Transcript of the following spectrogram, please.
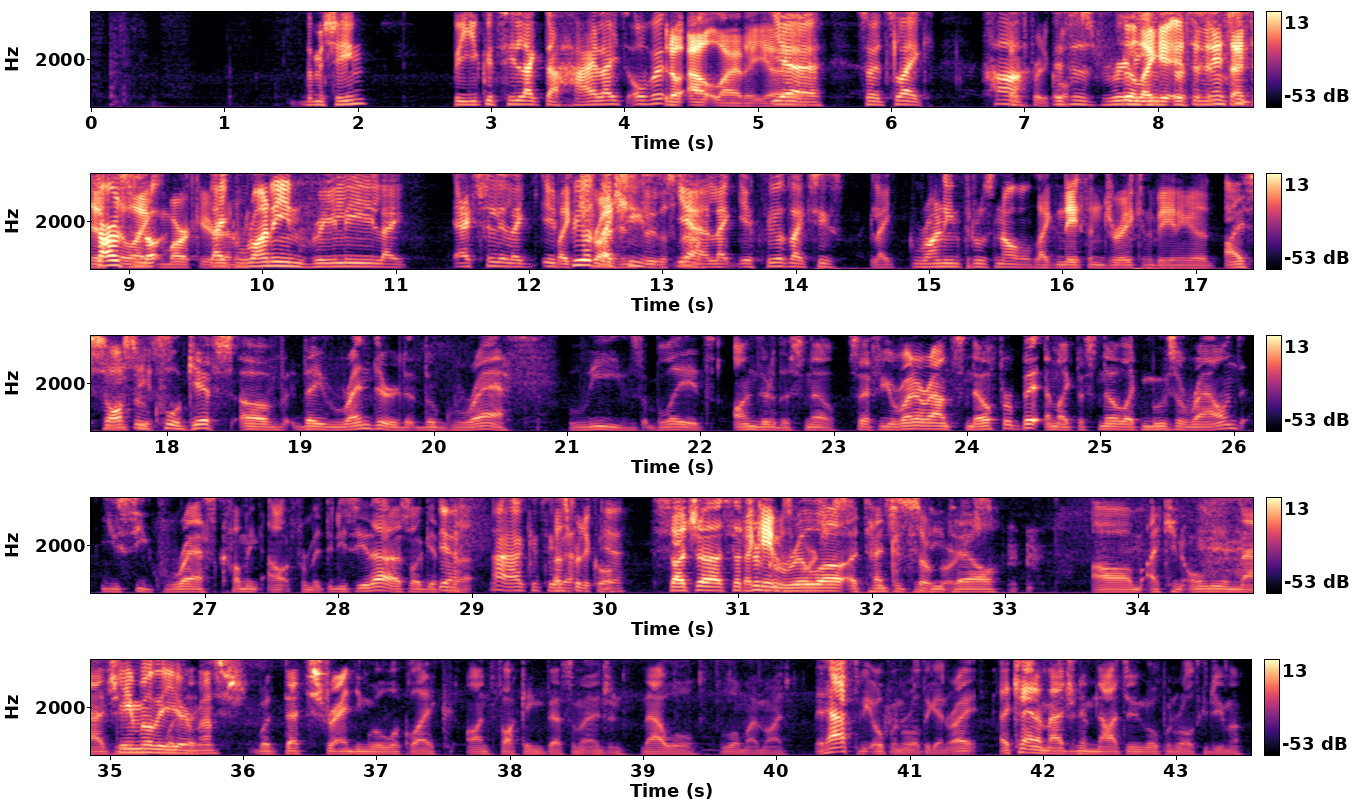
the machine, but you could see like the highlights of it. It'll outline it. Yeah. yeah, so it's like, huh, That's pretty cool. This cool. is So, really like, it's an interesting. and she incentive to, starts like, lo- mark your like enemies. running really like actually like it Like feels like she's yeah like it feels like she's like running through snow. Like Nathan Drake in the beginning of. I saw One some Piece. cool gifs of they rendered the grass, leaves, blades under the snow. So if you run around snow for a bit and like the snow like moves around, you see grass coming out from it. Did you see that? I saw a gif of yeah, that. I, I can see That's that. pretty cool. Yeah. Such a such That a gorilla attention to So gorgeous. Detail. Um, I can only imagine Game of the what year, that's- what that Stranding will look like on fucking Decima Engine. That will blow my mind. It has to be open world again, right? I can't imagine him not doing open world Kojima.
